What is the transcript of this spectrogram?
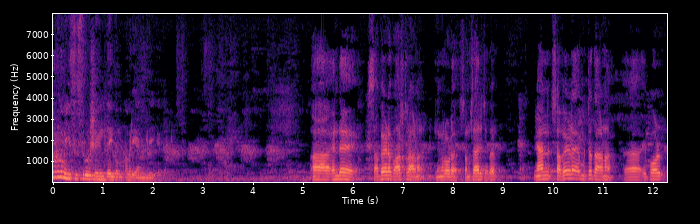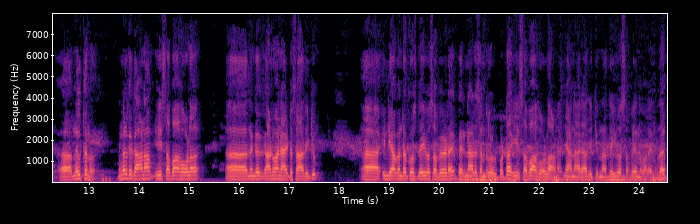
തുടർന്നും ഈ ശുശ്രൂഷയിൽ ദൈവം അവരെ അനുഗ്രഹിക്കട്ടെ. എന്റെ സഭയുടെ പാസ്റ്ററാണ് നിങ്ങളോട് സംസാരിച്ചത്. ഞാൻ സഭയുടെ മുറ്റത്താണ് ഇപ്പോൾ നിൽക്കുന്നത്. നിങ്ങൾക്ക് കാണാം ഈ സഭാ ഹാൾ നിങ്ങൾക്ക് കാണുവാനായിട്ട് സാധിക്കും. ഇന്ത്യ ബെന്തക്കോസ് ദൈവസഭയുടെ പെരുന്നാട് സെൻട്രൽ ഉൾപ്പെട്ട ഈ സഭാ ഹോളാണ് ഞാൻ ആരാധിക്കുന്ന ദൈവസഭ എന്ന് പറയുന്നത്.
